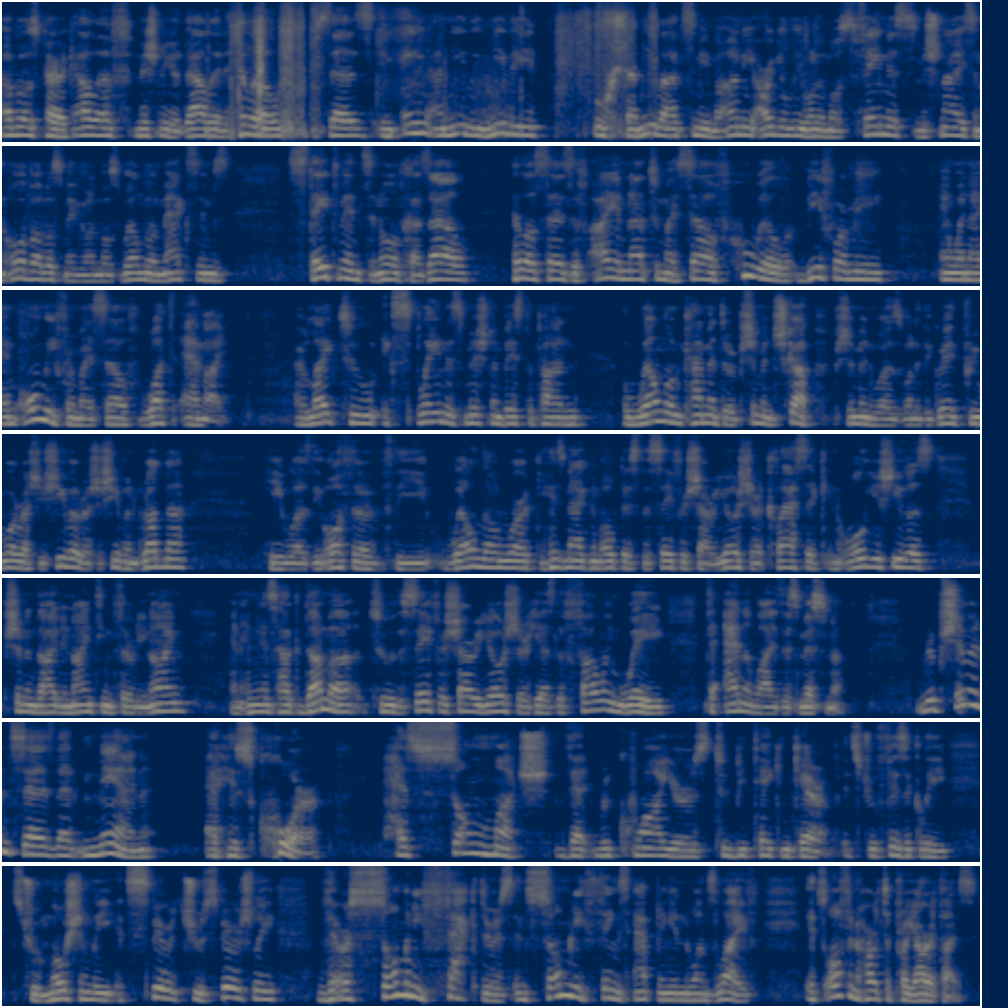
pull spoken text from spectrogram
Avos Parak Aleph, Mishnah Yodalid, Hillel says, "In ein anili nili uchshani la'atzmi ma'ani, arguably one of the most famous Mishnayos in all of Avos, maybe one of the most well-known maxims, statements in all of Chazal. Hillel says, If I am not to myself, who will be for me? And when I am only for myself, what am I? I would like to explain this Mishnah based upon a well-known commenter of Shimon Shkop. Shimon was one of the great pre-war Rosh Yeshiva, Rosh Yeshiva in Grodna. He was the author of the well-known work, his magnum opus, the Sefer Shaarei Yosher, a classic in all yeshivas. Shimon died in 1939, and in his Hakdama to the Sefer Shaarei Yosher, he has the following way to analyze this Mishnah. Reb Shimon says that man, at his core, has so much that requires to be taken care of. It's true physically, it's true emotionally, it's spirit true spiritually. There are so many factors and so many things happening in one's life. It's often hard to prioritize.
